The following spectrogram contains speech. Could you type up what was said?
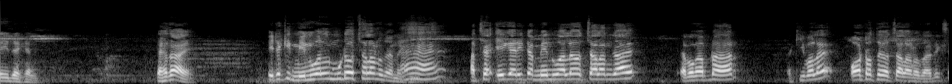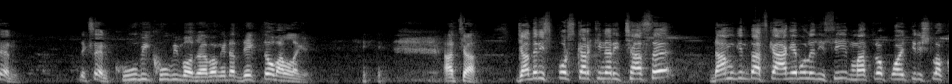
এই দেখেন। দেখা যায়? এটা কি ম্যানুয়াল মুডেও চালানো যায় না হ্যাঁ। আচ্ছা এই গাড়িটা ম্যানুয়ালেও চালানো যায় এবং আপনার কি বলে অটোতেও চালানো যায় দেখছেন? দেখছেন? খুবই খুবই মজা এবং এটা দেখতেও ভালো লাগে। আচ্ছা যাদের স্পোর্টস কার কেনার ইচ্ছা আছে, দাম কিন্তু আজকে আগে বলে দিছি, মাত্র পঁয়ত্রিশ লক্ষ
